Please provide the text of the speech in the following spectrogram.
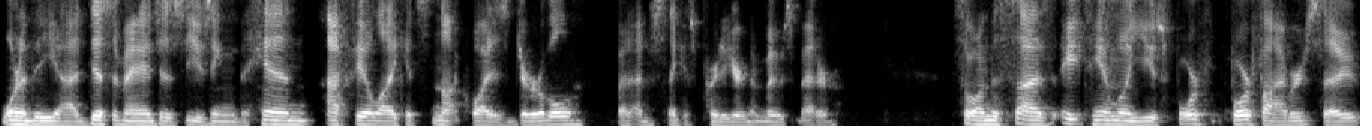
One of the uh, disadvantages using the hen, I feel like it's not quite as durable but I just think it's prettier and it moves better. So on this size 18, I'm going to use four four fibers. So you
